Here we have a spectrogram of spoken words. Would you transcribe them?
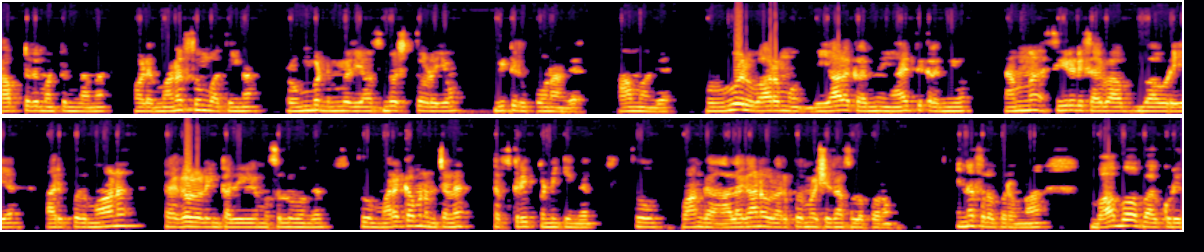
சாப்பிட்டது மட்டும் இல்லாம அவளோட மனசும் பார்த்தீங்கன்னா ரொம்ப நிம்மதியாகவும் சந்தோஷத்தோடையும் வீட்டுக்கு போனாங்க. ஆமாங்க ஒவ்வொரு வாரமும் வியாழக்கிழமையும் ஞாயிற்றுக்கிழமையும் நம்ம சீரடி சாய்பாபாவுடைய அற்புதமான தகவல்களின் கதைகளை நம்ம சொல்லுவாங்க. ஸோ மறக்காம நம்ம சேனலை சப்ஸ்கிரைப் பண்ணிக்கோங்க. ஸோ வாங்க அழகான ஒரு அற்புதமான விஷயம் தான் சொல்ல போகிறோம் என்ன சொல்ல போகிறோம்னா பாபா பார்க்கக்கூடிய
